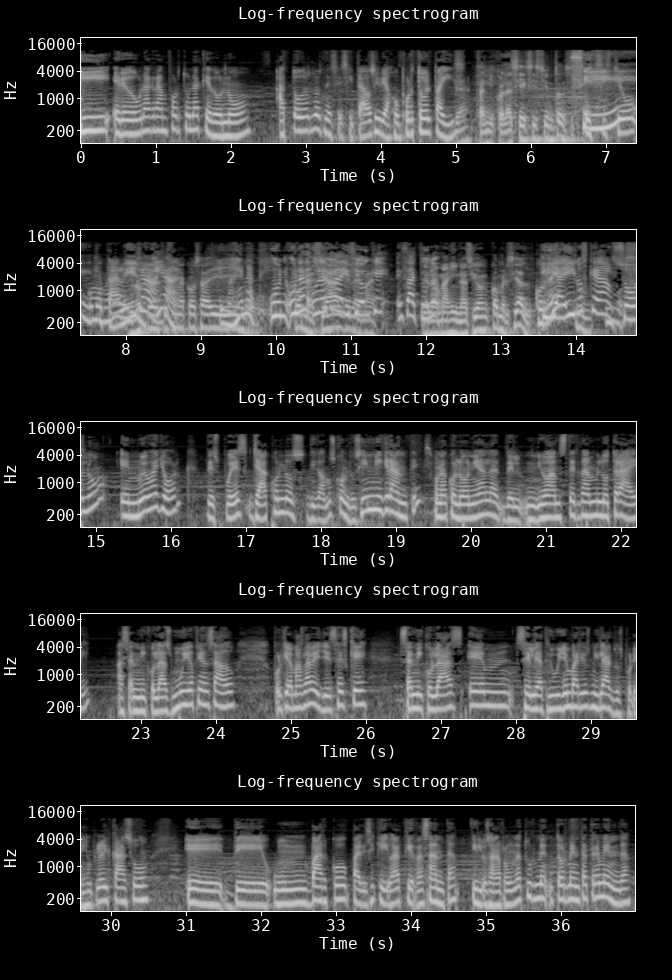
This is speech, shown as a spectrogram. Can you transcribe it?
y heredó una gran fortuna que donó a todos los necesitados y viajó por todo el país. Ya, San Nicolás sí existió entonces. Sí, Existió como tal. maravilla. No creo que día. es una cosa ahí Imagínate. Un- una, una comercial de la tradición ima- que, exacto, de la imaginación comercial. Y ahí nos Y quedamos. solo en Nueva York, después ya con los, digamos, con los inmigrantes, una colonia la del New Amsterdam lo trae a San Nicolás muy afianzado, porque además la belleza es que San Nicolás em, se le atribuyen varios milagros. Por ejemplo, el caso eh, de un barco, parece que iba a Tierra Santa, y los agarró una tormenta tremenda,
